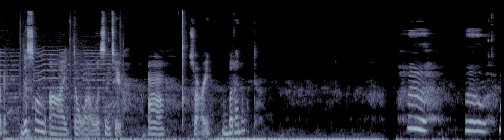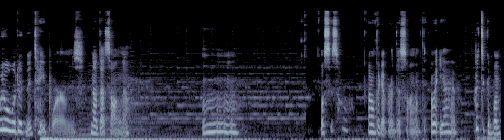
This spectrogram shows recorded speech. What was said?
Okay, this song I don't want to listen to. Um, sorry, but I don't. Oh, Will Wood and the Tapeworms. Not that song though. Mm. What's this song? I don't think I've heard this song. Oh wait, yeah, I have. But it's a good one.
